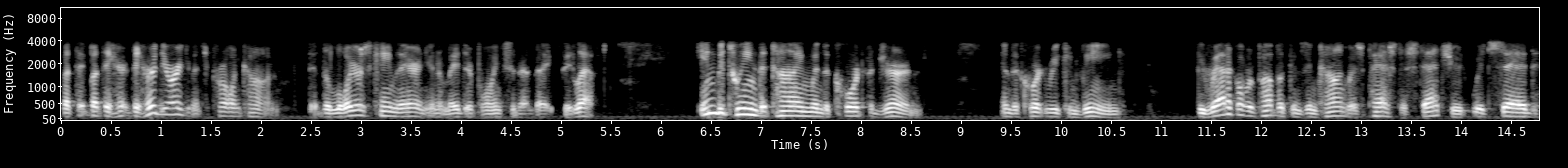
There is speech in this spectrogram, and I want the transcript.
but they, but they heard they heard the arguments pro and con. The, the lawyers came there and you know made their points, and then they they left. In between the time when the court adjourned and the court reconvened, the radical Republicans in Congress passed a statute which said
